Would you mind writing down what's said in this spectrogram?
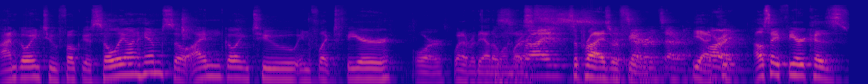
I'm going to focus solely on him. So I'm going to inflict fear or whatever the other one was, Surprise, surprise or et cetera, fear. etc. cetera. Yeah, All fe- right. I'll say fear because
